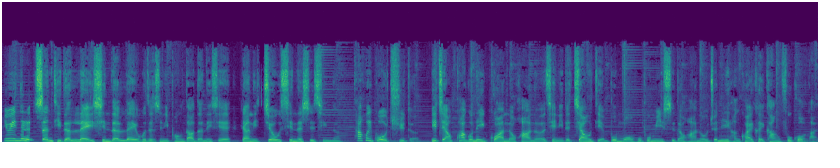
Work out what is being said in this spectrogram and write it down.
因为那个身体的累、心的累，或者是你碰到的那些让你揪心的事情呢，它会过去的。你只要跨过那一关的话呢，而且你的焦点不模糊、不迷失的话呢，我觉得你很快可以康复过来。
